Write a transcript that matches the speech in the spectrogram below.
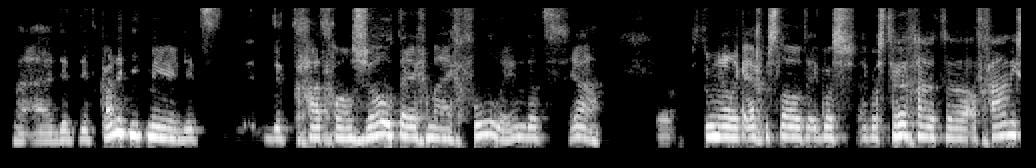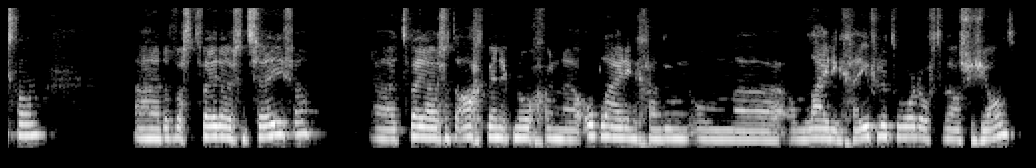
nou, dit, dit kan ik niet meer. Dit, dit gaat gewoon zo tegen mijn gevoel in. Dat, ja. Dus toen had ik echt besloten, ik was, ik was terug uit Afghanistan. dat was 2007. 2008 eh, ben ik nog een uh, opleiding gaan doen om, uh, om leidinggevende te worden, oftewel sergeant.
